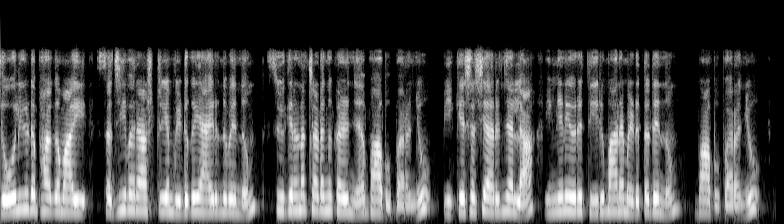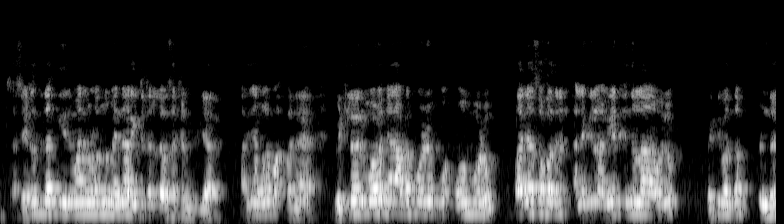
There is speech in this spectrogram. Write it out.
ജോലിയുടെ ഭാഗമായി സജീവ രാഷ്ട്രീയം വിടുകയായിരുന്നുവെന്നും സ്വീകരണ ചടങ്ങ് കഴിഞ്ഞ് ബാബു പറഞ്ഞു. പി കെ ശശി അറിഞ്ഞല്ല ഇങ്ങനെയൊരു തീരുമാനമെടുത്തതെന്നും ബാബു പറഞ്ഞു. തീരുമാനങ്ങളൊന്നും എന്നെ അറിയിച്ചിട്ടല്ലോ സെക്ഷൻ ചെയ്യാറ് അത് ഞങ്ങൾ പിന്നെ വീട്ടിൽ വരുമ്പോഴും ഞാൻ അവിടെ പോകുമ്പോഴും ഭാര്യ സഹോദരൻ അല്ലെങ്കിൽ അളിയൻ എന്നുള്ള ഒരു വ്യക്തിബന്ധം ഉണ്ട്.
